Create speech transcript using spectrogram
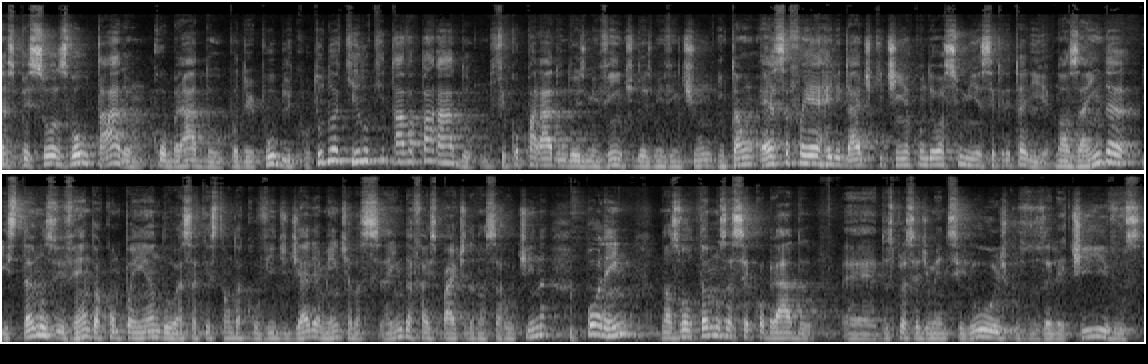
as pessoas voltaram a cobrar do poder público tudo aquilo que estava parado, ficou parado em 2020, 2021. Então, essa foi a realidade que tinha quando eu assumi a secretaria. Nós ainda estamos vivendo, acompanhando essa questão da Covid diariamente, ela ainda faz parte da nossa rotina, porém, nós voltamos a ser cobrado é, dos procedimentos cirúrgicos, dos eletivos,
